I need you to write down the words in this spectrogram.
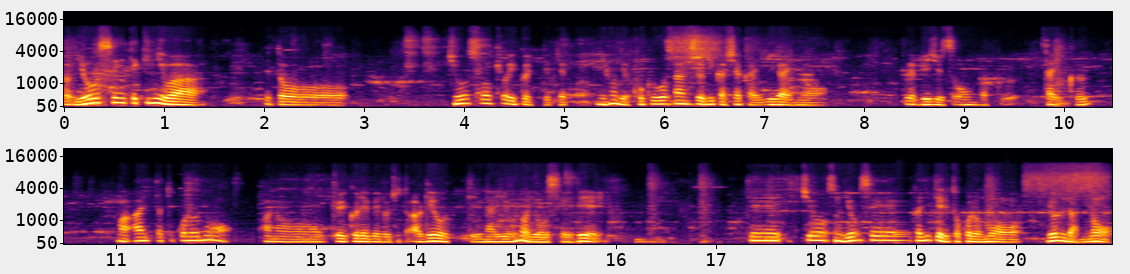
えっと要請的には、えっと、上層教育って言って日本では国語算数理科社会以外の例えば美術音楽体育、まあ、ああいったところのあの教育レベルをちょっと上げようっていう内容の要請で。で一応その要請が出てるところもヨルダンの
